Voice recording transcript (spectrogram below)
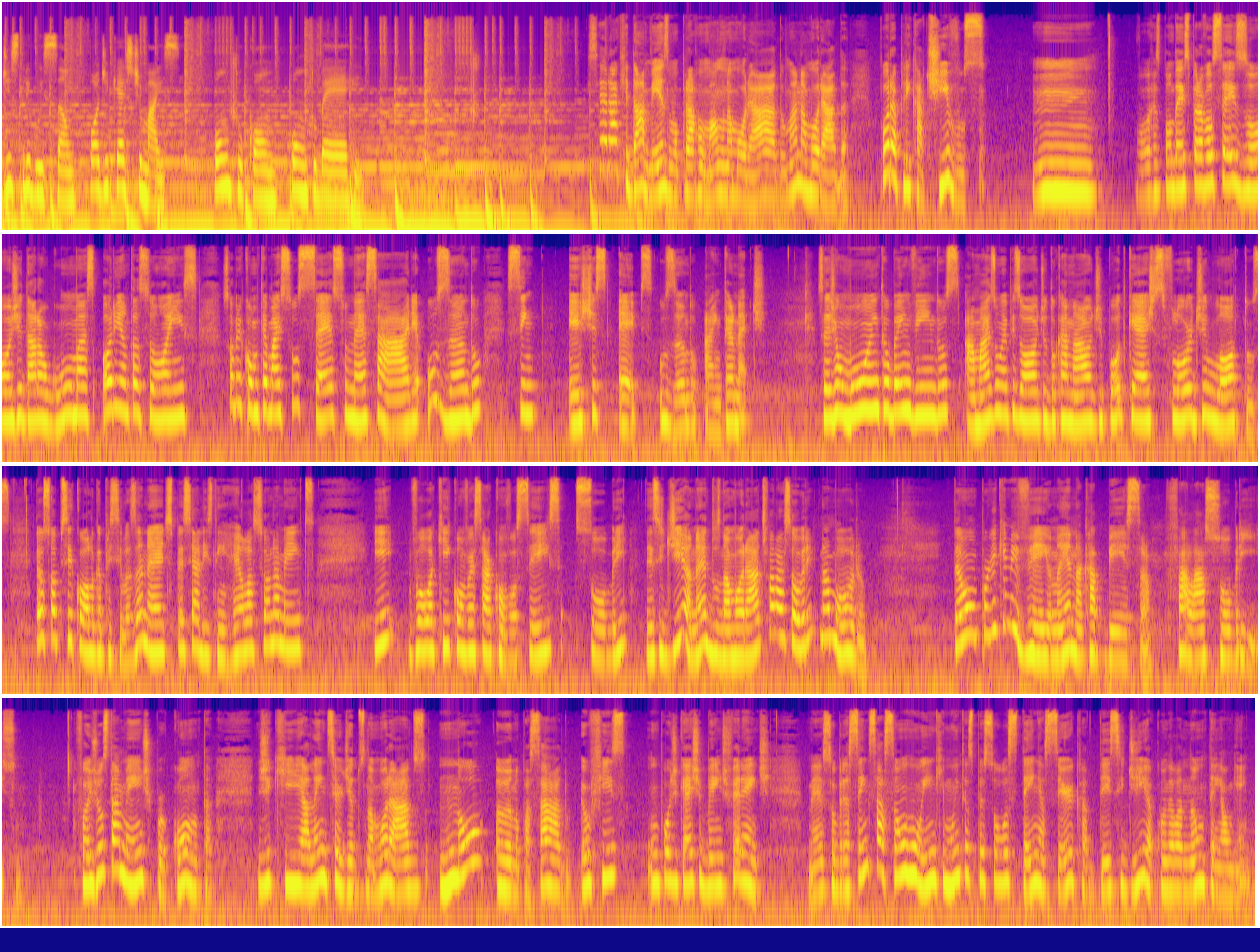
Distribuição podcastmais.com.br. Será que dá mesmo para arrumar um namorado, uma namorada por aplicativos? Hum, vou responder isso para vocês hoje, dar algumas orientações sobre como ter mais sucesso nessa área usando, sim, estes apps, usando a internet. Sejam muito bem-vindos a mais um episódio do canal de podcasts Flor de Lótus. Eu sou a psicóloga Priscila Zanetti, especialista em relacionamentos, e vou aqui conversar com vocês sobre, nesse dia né, dos namorados, falar sobre namoro. Então, por que, que me veio né, na cabeça falar sobre isso? Foi justamente por conta de que, além de ser dia dos namorados, no ano passado eu fiz um podcast bem diferente, né? Sobre a sensação ruim que muitas pessoas têm acerca desse dia quando ela não tem alguém.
